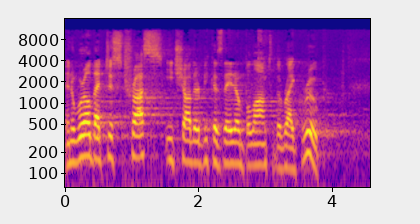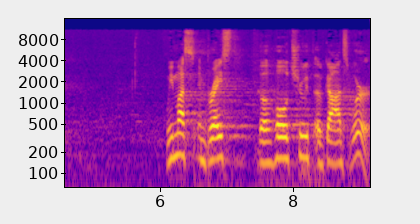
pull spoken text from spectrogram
In a world that just trusts each other because they don't belong to the right group, we must embrace the whole truth of God's Word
